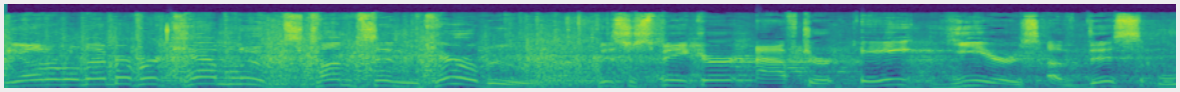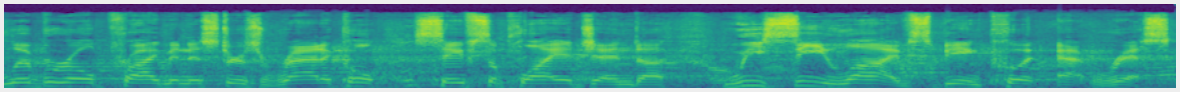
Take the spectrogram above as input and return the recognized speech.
The Honourable Member for Kamloops, Thompson, Cariboo. Mr. Speaker, after eight years of this Liberal Prime Minister's radical safe supply agenda, we see lives being put at risk.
